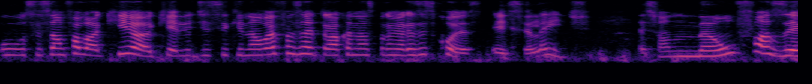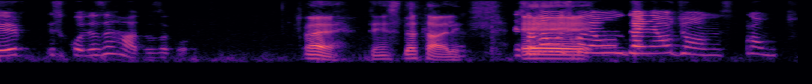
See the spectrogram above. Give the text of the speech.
o, o Sessão falou aqui, ó, que ele disse que não vai fazer troca nas primeiras escolhas. Excelente. É só não fazer escolhas erradas agora. É, tem esse detalhe. É só é... não escolher um Daniel Jones, pronto.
